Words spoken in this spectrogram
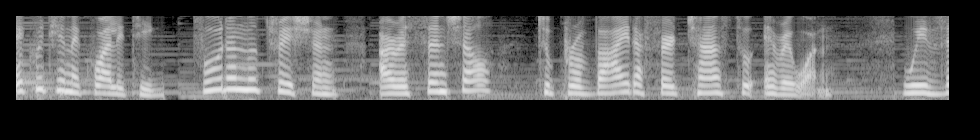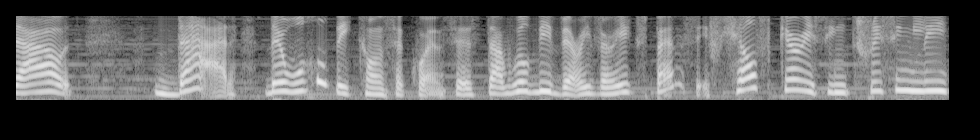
Equity and equality, food and nutrition are essential to provide a fair chance to everyone. Without that, there will be consequences that will be very, very expensive. Healthcare is increasingly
